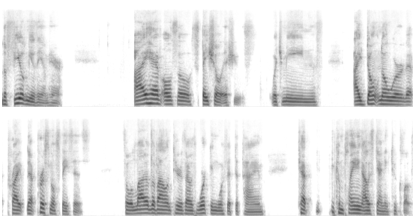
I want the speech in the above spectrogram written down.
the field museum here. I have also spatial issues, which means I don't know where that pri- that personal space is. So a lot of the volunteers I was working with at the time kept complaining I was standing too close.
